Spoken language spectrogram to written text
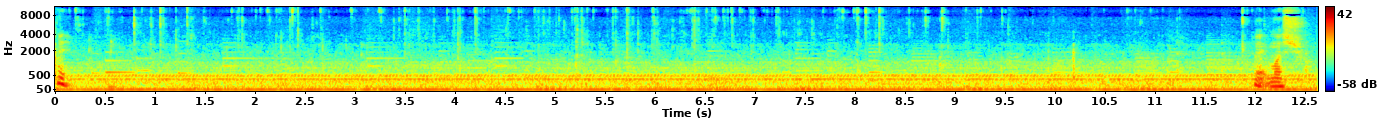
はい。はいマッシュ。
